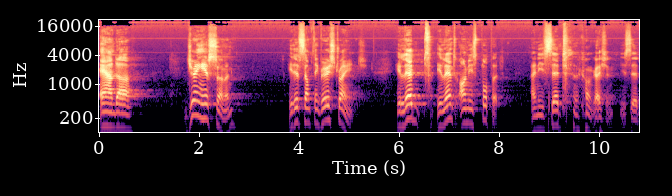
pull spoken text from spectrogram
And uh, during his sermon, he did something very strange. He, led, he leant on his pulpit and he said to the congregation, he said,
